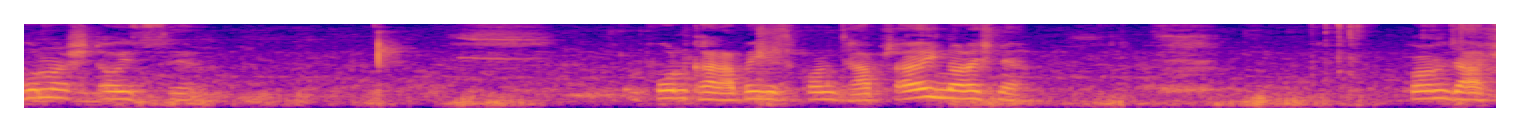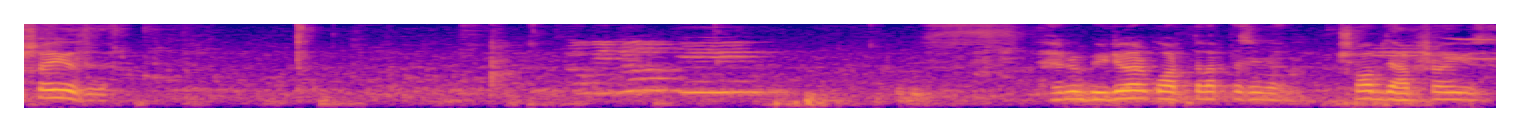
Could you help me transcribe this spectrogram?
বোনাসটা হয়েছে ফোন খারাপ হয়ে গেছে, ফোন ঝাপসা, এই নড়াইস না ফোন ঝাপসা হয়ে গেছে। এখন ভিডিও আর করতে পারতেছি না, সব ঝাপসা হয়ে গেছে।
